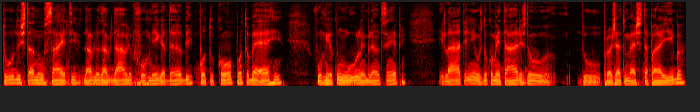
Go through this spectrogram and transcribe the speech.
tudo está no site www.formigadub.com.br Formiga com U, lembrando sempre. E lá tem os documentários do, do projeto Mestre da Paraíba.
